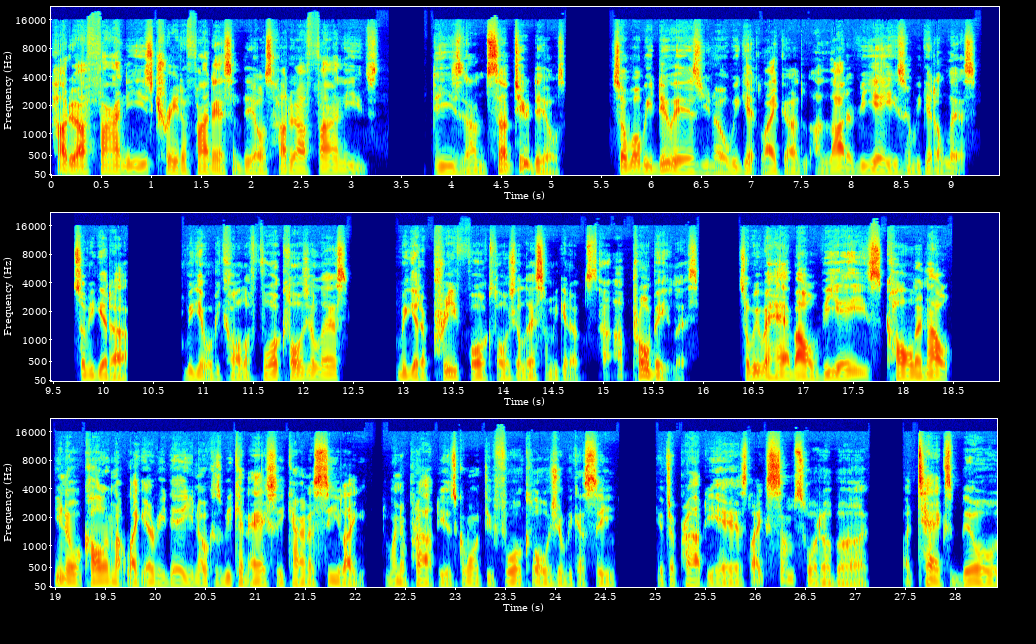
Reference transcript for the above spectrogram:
how do I find these creative financing deals? How do I find these these um sub two deals? So what we do is, you know, we get like a, a lot of VAs and we get a list. So we get a we get what we call a foreclosure list, we get a pre foreclosure list, and we get a, a probate list. So we would have our VAs calling out, you know, calling up like every day, you know, because we can actually kind of see like when a property is going through foreclosure, we can see if the property has like some sort of a, a tax bill,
